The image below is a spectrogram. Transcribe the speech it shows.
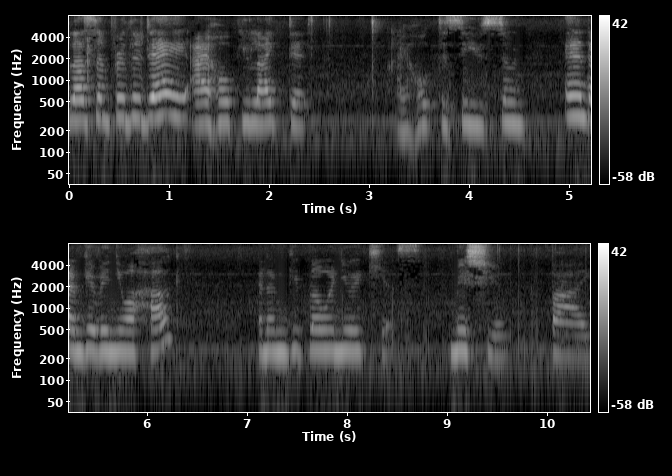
lesson for the day. I hope you liked it. I hope to see you soon. And I'm giving you a hug. And I'm blowing you a kiss. Miss you. Bye.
